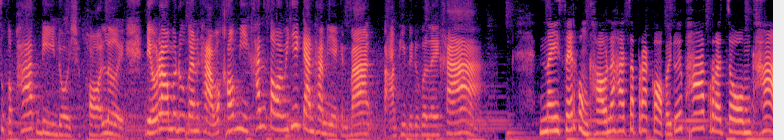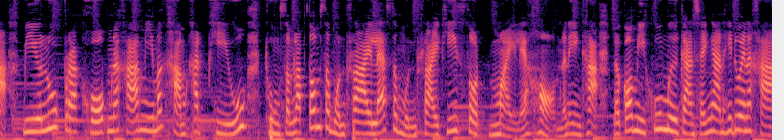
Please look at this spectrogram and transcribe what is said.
สุขภาพดีโดยเฉพาะเลย เดี๋ยวเรามาดูกันค่ะว่าเขามีขั้นตอนวิธีการทำยังไงกันบ้าง ตามพิมไปดูกันเลยค่ะ ในเซตของเขานะคะจะประกอบไปด้วยผ้ากระโจมค่ะ มีลูกประคบนะคะ มีมะขามขัดผิว ถุงสำหรับต้มสมุนไพรและสมุนไพรที่สดใหม่และหอมนั่นเองค่ะ แล้วก็มีคู่มือการใช้งานให้ด้วยนะคะ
